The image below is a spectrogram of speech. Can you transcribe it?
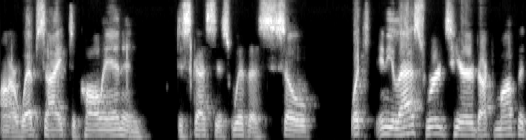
on our website to call in and discuss this with us. So what any last words here, Dr. Moffitt,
